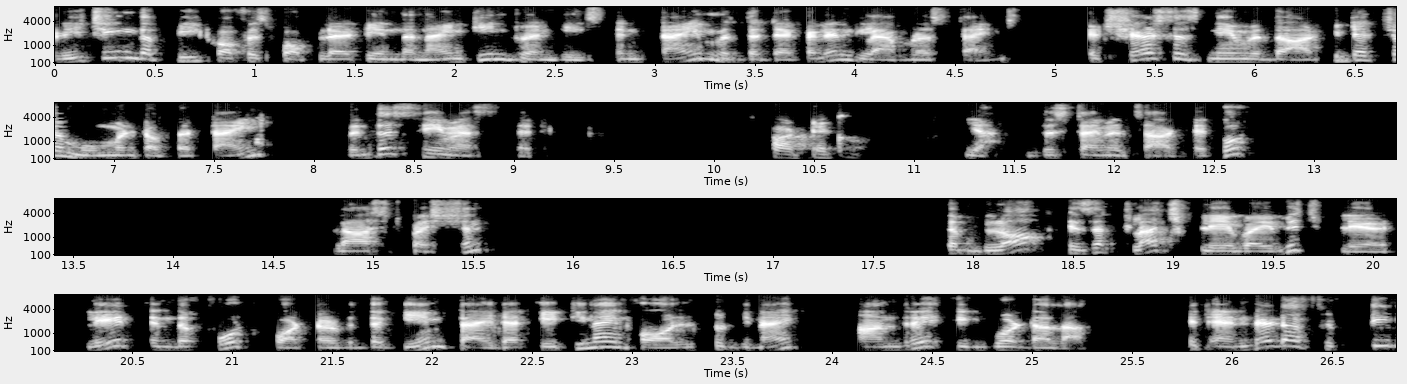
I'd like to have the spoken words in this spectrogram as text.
Reaching the peak of its popularity in the 1920s, in time with the decadent glamorous times, it shares its name with the architecture movement of the time with the same aesthetic. Art Deco. Yeah, this time it's Art Deco. Last question. The block is a clutch play by which player late in the fourth quarter with the game tied at 89 all to deny Andre Iguodala. It ended a 50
